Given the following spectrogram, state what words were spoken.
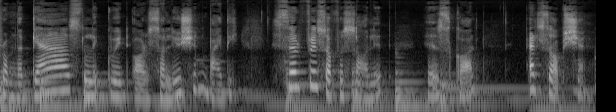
from the gas, liquid, or solution by the surface of a solid is called adsorption.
